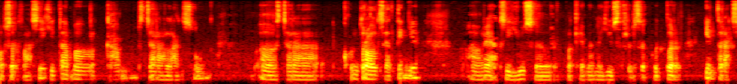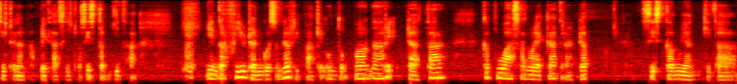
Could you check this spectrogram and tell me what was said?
Observasi kita merekam secara langsung uh, secara control setting ya uh, reaksi user, bagaimana user tersebut berinteraksi dengan aplikasi atau sistem kita. Interview dan questionnaire dipakai untuk menarik data kepuasan mereka terhadap sistem yang kita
